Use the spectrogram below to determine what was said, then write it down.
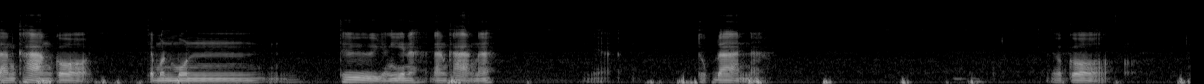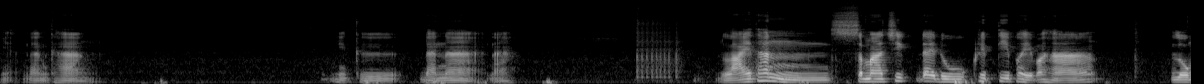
ด้านข้างก็จะมนมน ทื่ออย่างนี้นะ ด้านข้างนะ เนี่ย ทุกด้านนะ แล้วก็ เนี่ย ด้านข้าง นี่คือด้านหน้านะ หลายท่านสมาชิกได้ดูคลิปที่พระเอกมหาลง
